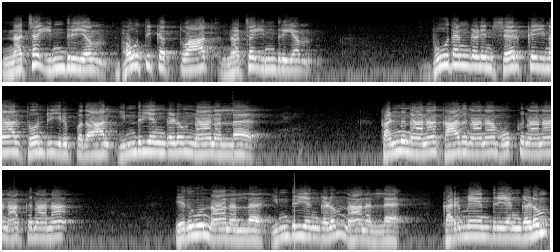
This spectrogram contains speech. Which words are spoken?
நச்ச இந்திரியம் பௌத்திகத்வாத் நச்ச இந்திரியம். பூதங்களின் சேர்க்கையினால் தோன்றியிருப்பதால் இந்திரியங்களும் நான் அல்ல. கண்ணு நானா காது நானா மூக்கு நானா நாக்கு நானா? எதுவும் நான் அல்ல. இந்திரியங்களும் நான் அல்ல. கர்மேந்திரியங்களும்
